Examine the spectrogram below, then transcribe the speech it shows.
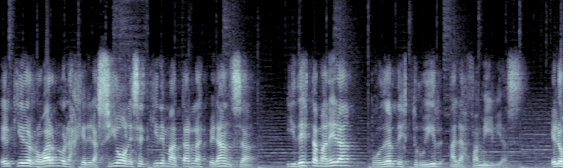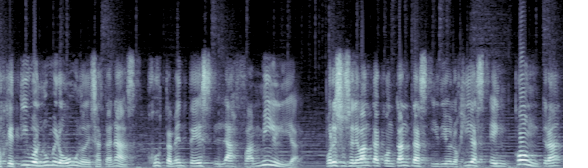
él quiere robarnos las generaciones, él quiere matar la esperanza y de esta manera poder destruir a las familias. El objetivo número uno de Satanás justamente es la familia. Por eso se levanta con tantas ideologías en contra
